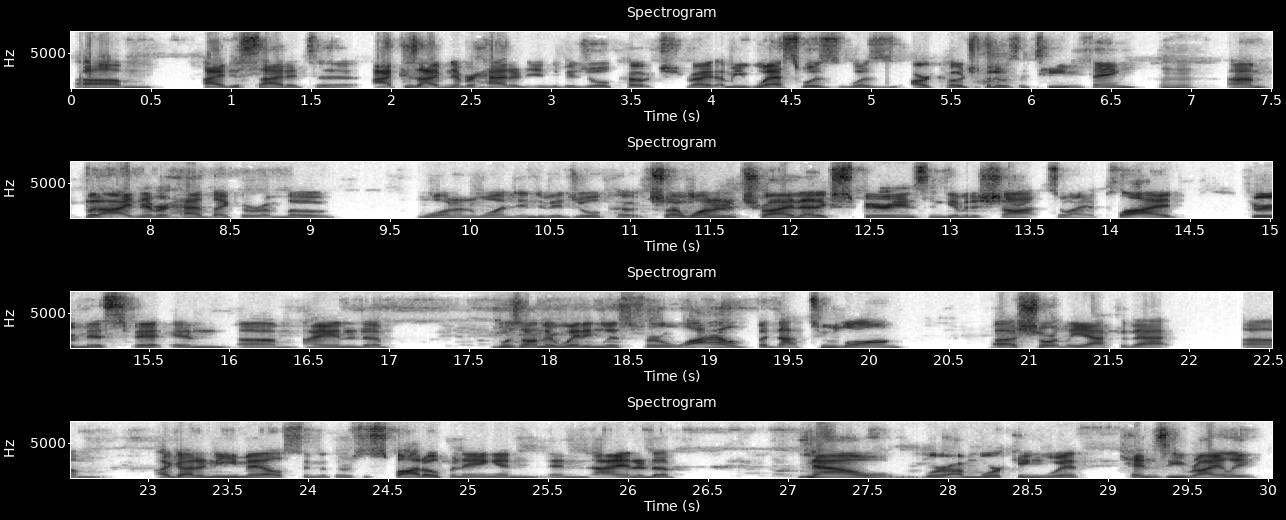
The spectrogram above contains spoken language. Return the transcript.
Um, I decided to, I because I've never had an individual coach, right? I mean, Wes was was our coach, but it was a team thing. Mm-hmm. Um, but I never had like a remote one-on-one individual coach, so I wanted to try that experience and give it a shot. So I applied through Misfit, and um, I ended up was on their waiting list for a while, but not too long. Uh, shortly after that, um, I got an email saying that there was a spot opening, and and I ended up now where I'm working with Kenzie Riley,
